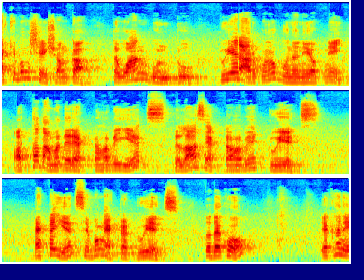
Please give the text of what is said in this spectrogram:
এক এবং সেই সংখ্যা। তা ওয়ান গুণ টু টু এর আর কোনো গুণনীয়ক নেই। অর্থাৎ আমাদের একটা হবে এক্স প্লাস একটা হবে টু এক্স একটা এক্স এবং একটা টু এক্স তো দেখো, এখানে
